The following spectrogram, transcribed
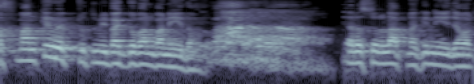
আসমানকেও একটু তুমি ভাগ্যবান বানিয়ে দাও। রসুল্লাহ আপনাকে নিয়ে যাওয়ার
